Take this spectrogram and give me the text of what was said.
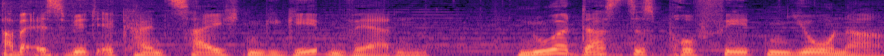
aber es wird ihr kein Zeichen gegeben werden, nur das des Propheten Jona.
